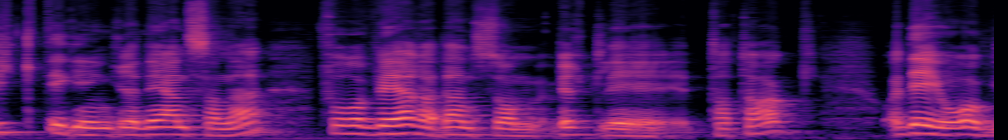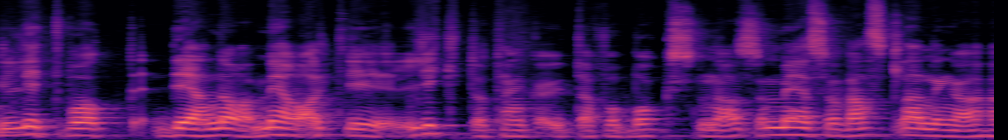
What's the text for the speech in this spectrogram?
viktige ingrediensene for å være den som virkelig tar tak. Og det er jo òg litt vårt DNA. Vi har alltid likt å tenke utenfor boksen. Altså Vi som vestlendinger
